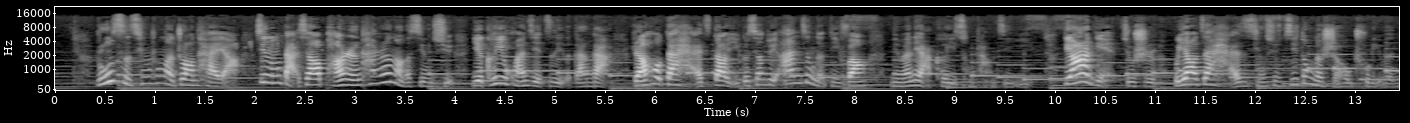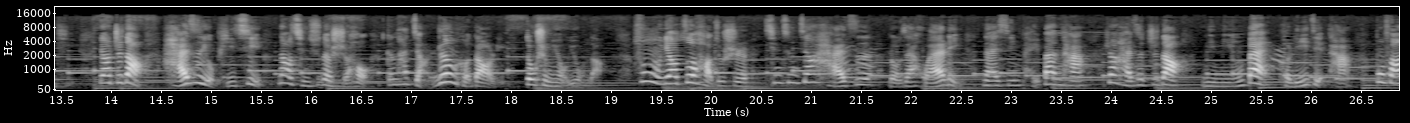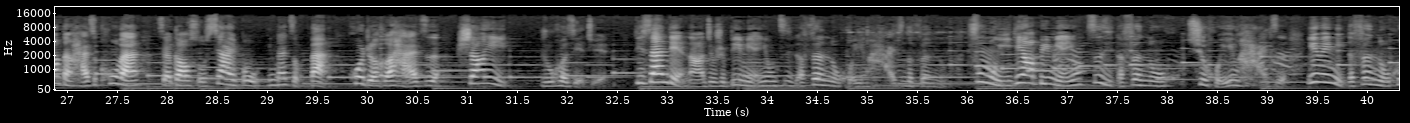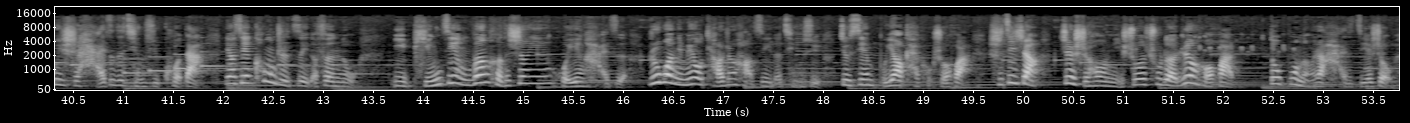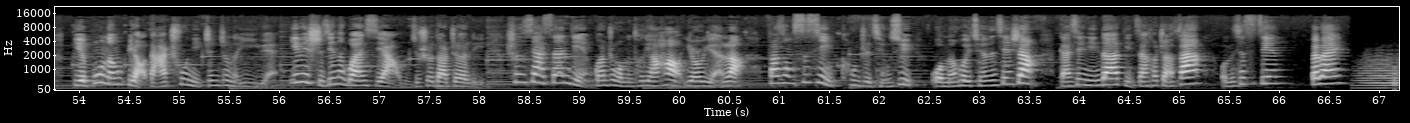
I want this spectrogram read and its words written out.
如此轻松的状态呀，既能打消旁人看热闹的兴趣，也可以缓解自己的尴尬。然后带孩子到一个相对安静的地方，你们俩可以从长计议。第二点就是不要在孩子情绪激动的时候处理问题。要知道，孩子有脾气、闹情绪的时候，跟他讲任何道理都是没有用的。父母要做好，就是轻轻将孩子搂在怀里，耐心陪伴他，让孩子知道你明白和理解他。不妨等孩子哭完，再告诉下一步应该怎么办，或者和孩子商议如何解决。第三点呢，就是避免用自己的愤怒回应孩子的愤怒。父母一定要避免用自己的愤怒去回应孩子，因为你的愤怒会使孩子的情绪扩大。要先控制自己的愤怒。以平静温和的声音回应孩子。如果你没有调整好自己的情绪，就先不要开口说话。实际上，这时候你说出的任何话都不能让孩子接受，也不能表达出你真正的意愿。因为时间的关系啊，我们就说到这里。剩下三点，关注我们头条号幼儿园了，发送私信控制情绪，我们会全文线上。感谢您的点赞和转发，我们下次见，拜拜。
